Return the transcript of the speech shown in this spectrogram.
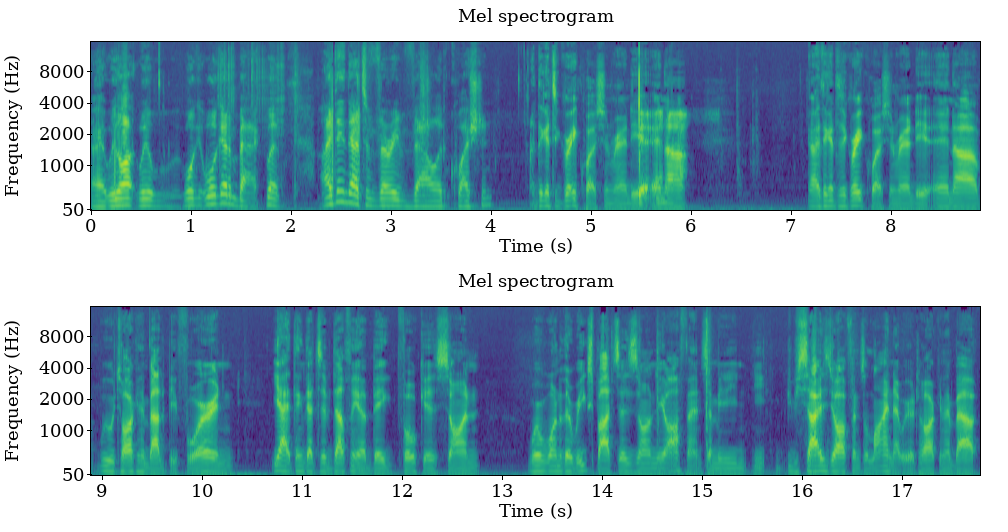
All right, we lo- we we'll, get- we'll get him back, but I think that's a very valid question. I think it's a great question, Randy. And uh, I think it's a great question, Randy. And uh, we were talking about it before, and yeah, I think that's a, definitely a big focus on where one of the weak spots is on the offense. I mean, you, you- besides the offensive line that we were talking about,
